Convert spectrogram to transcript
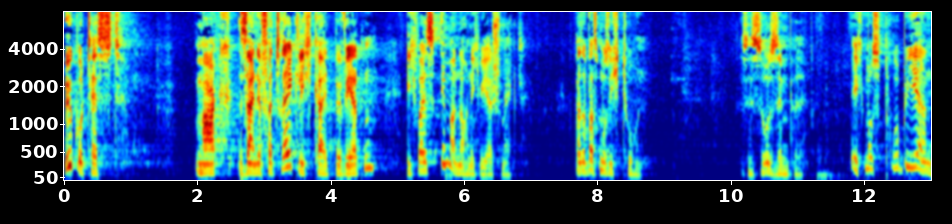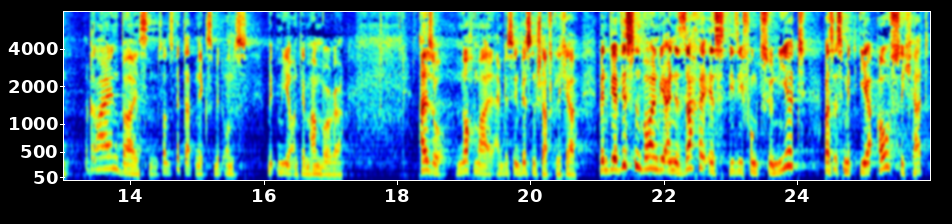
Ökotest mag seine Verträglichkeit bewerten, ich weiß immer noch nicht, wie er schmeckt. Also was muss ich tun? Es ist so simpel. Ich muss probieren, reinbeißen, sonst wird das nichts mit uns, mit mir und dem Hamburger. Also nochmal ein bisschen wissenschaftlicher. Wenn wir wissen wollen, wie eine Sache ist, wie sie funktioniert, was es mit ihr auf sich hat,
